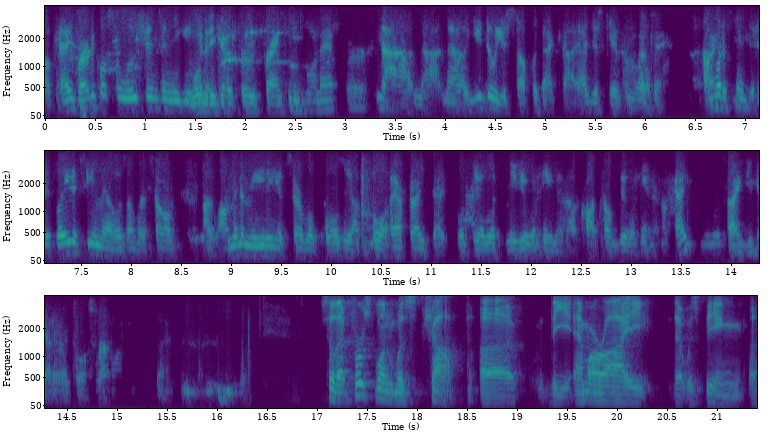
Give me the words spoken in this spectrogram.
Okay, vertical solutions, and you can. Want me to go through Frankie's on that, or? No, no, no. You do yourself with that guy. I just gave him. A okay. I'm going to send his latest email is I'm going to tell him I'm in a meeting at Cerebral Palsy. I'll call after I said we'll deal with me, you, and Henon. I'll call, tell Bill and Henon. Okay. All right, you got it. I'll talk about. So that first one was CHOP, uh, the MRI that was being uh,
